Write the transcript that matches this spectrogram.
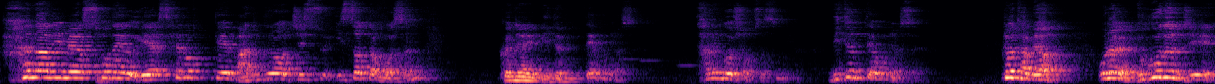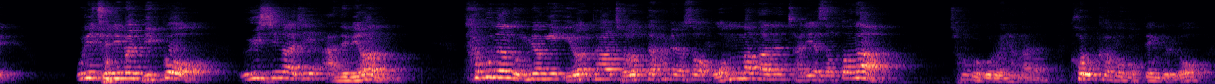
하나님의 손에 의해 새롭게 만들어질 수 있었던 것은 그녀의 믿음 때문이었어요. 다른 것이 없었습니다. 믿음 때문이었어요. 그렇다면 오늘 누구든지 우리 주님을 믿고 의심하지 않으면 타고난 운명이 이렇다 저렇다 하면서 원망하는 자리에서 떠나 천국으로 향하는 거룩하고 복된 길로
